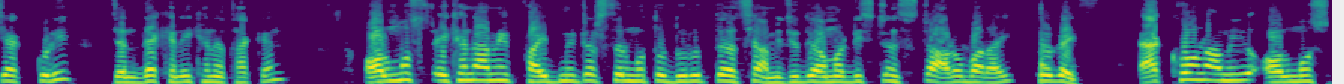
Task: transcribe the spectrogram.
চেক করি, যেন দেখেন এখানে থাকেন অলমোস্ট এখানে আমি ফাইভ মিটার্সের মতো দূরত্বে আছে, আমি যদি আমার ডিস্টেন্সটা আরও বাড়াই। তো গাইস এখন আমি অলমোস্ট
